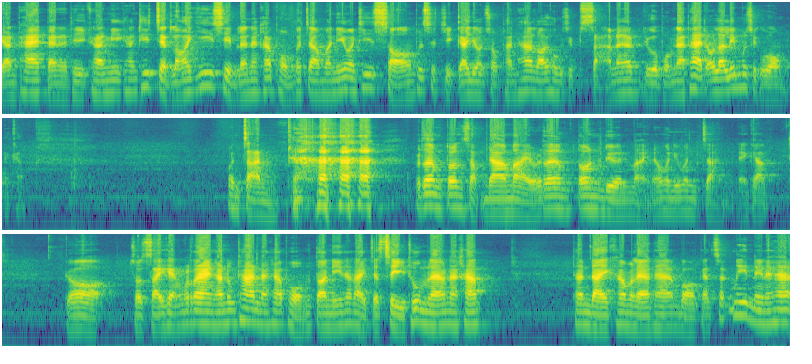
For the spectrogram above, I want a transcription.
การแพทย์8นาทีครั้งนี้ครั้งที่ 720 แล้วนะครับ ผมประจำวันนี้วันที่ 2 พฤศจิกายน 2563 นะครับ อยู่กับผมนายแพทย์โอลาลิมุสิกวงศ์นะครับ วันจันทร์ เริ่มต้นสัปดาห์ใหม่ เริ่มต้นเดือนใหม่นะวันนี้วันจันทร์นะครับ ก็สดใสแข็งแรงกันทุกท่านนะครับผม ตอนนี้เท่าไหร่จะ4ี่ทุ่มแล้วนะครับ ท่านใดเข้ามาแล้วนะฮะบอกกันสักนิดหนึ่งนะฮะ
